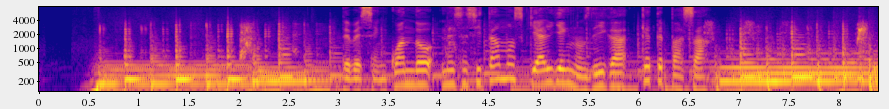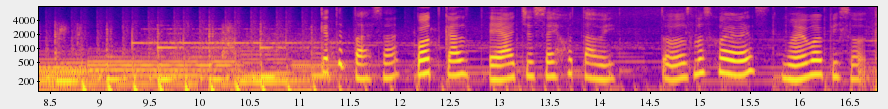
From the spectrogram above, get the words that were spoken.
De vez en cuando necesitamos que alguien nos diga qué te pasa. ¿Qué te pasa? Podcast de HCJB. Todos los jueves, nuevo episodio.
